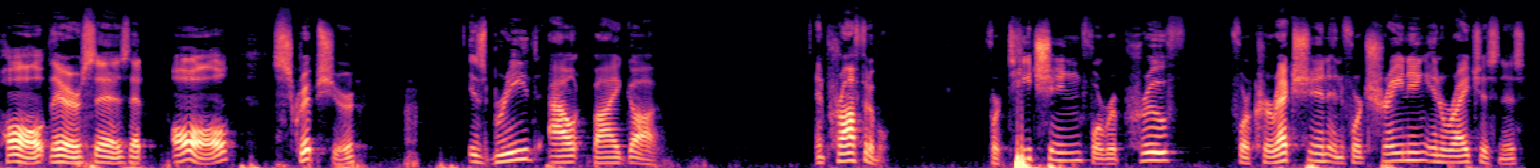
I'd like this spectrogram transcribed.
Paul there says that all scripture is breathed out by God and profitable for teaching, for reproof, for correction, and for training in righteousness,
